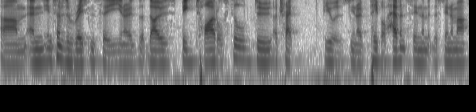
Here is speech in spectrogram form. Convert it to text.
Um, and in terms of recency, you know th- those big titles still do attract viewers. You know, if people haven't seen them at the cinema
